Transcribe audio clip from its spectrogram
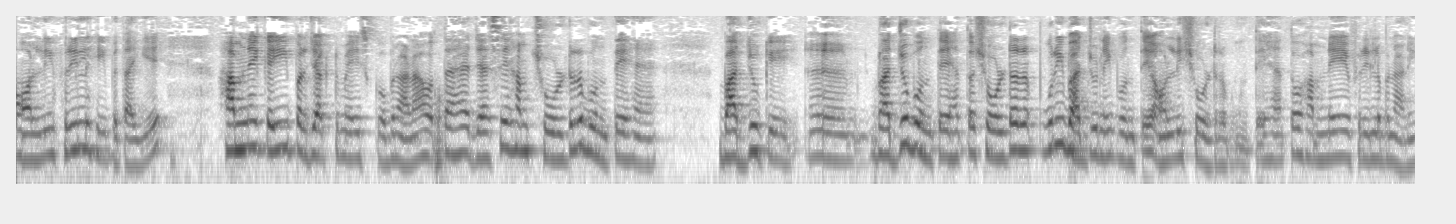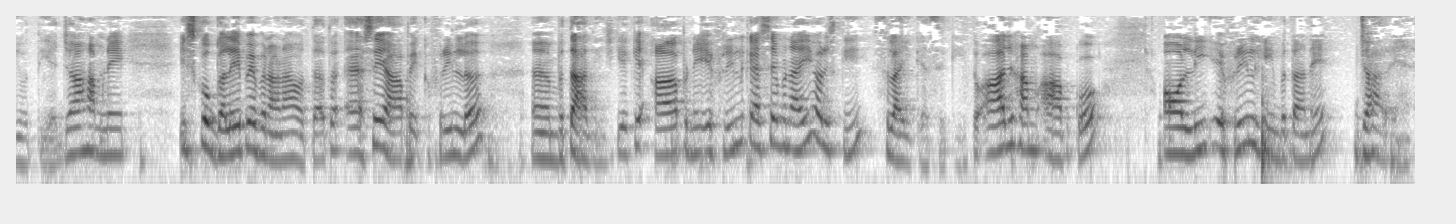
ओनली फ्रिल ही बताइए। हमने कई प्रोजेक्ट में इसको बनाना होता है, जैसे हम शोल्डर बुनते हैं बाजू के बाजू बुनते हैं तो शोल्डर, पूरी बाजू नहीं बुनते ओनली शोल्डर बुनते हैं। तो हमने ये फ्रिल बनानी होती है। जहाँ हमने इसको गले पे बनाना होता है तो ऐसे आप एक फ्रिल बता दीजिए कि आपने ये फ्रिल कैसे बनाई और इसकी सिलाई कैसे की। तो आज हम आपको ओनली ए फ्रिल ही बताने जा रहे हैं,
